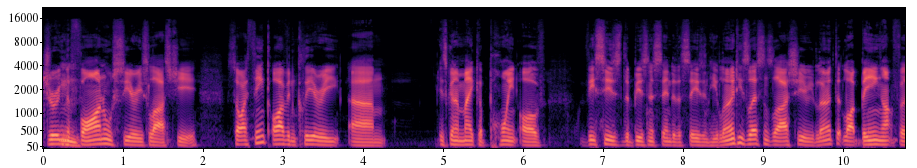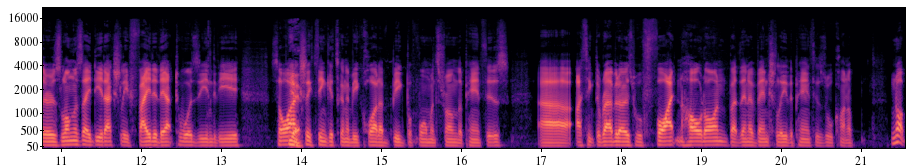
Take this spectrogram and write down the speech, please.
during the final series last year. So I think Ivan Cleary um, is going to make a point of this is the business end of the season. He learned his lessons last year. He learned that like being up for as long as they did actually faded out towards the end of the year. So I Yeah. actually think it's going to be quite a big performance from the Panthers. Uh, I think the Rabbitohs will fight and hold on, but then eventually the Panthers will kind of not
